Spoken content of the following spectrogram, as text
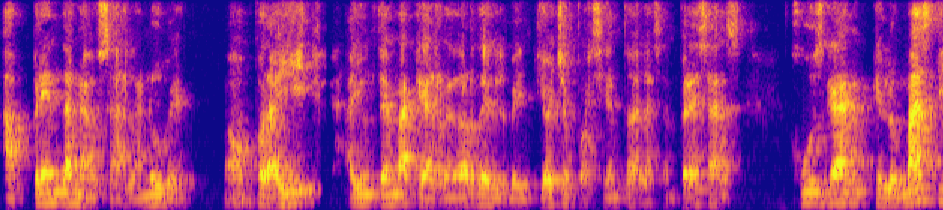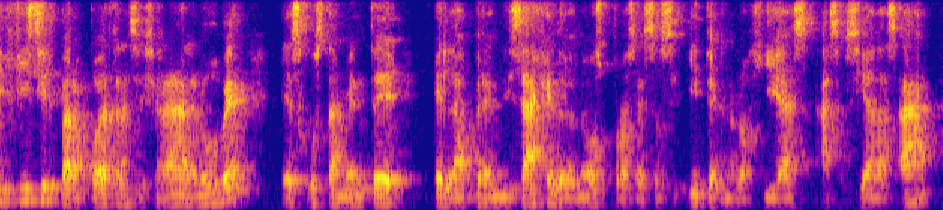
aprendan a usar la nube. Por ahí hay un tema que alrededor del 28% de las empresas juzgan que lo más difícil para poder transicionar a la nube es justamente el aprendizaje de los nuevos procesos y tecnologías asociadas a,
